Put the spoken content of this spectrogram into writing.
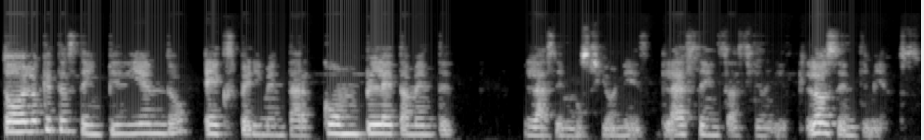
todo lo que te esté impidiendo experimentar completamente las emociones, las sensaciones, los sentimientos.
